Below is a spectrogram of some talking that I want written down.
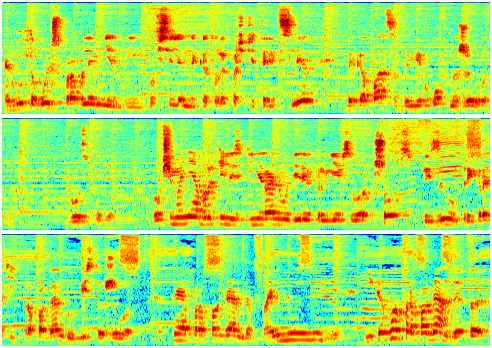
Как будто больше проблем нет, блин, во вселенной, которой почти 30 лет, докопаться до мехов на животных. Господи. В общем, они обратились к генеральному директору Games Workshop с призывом прекратить пропаганду убийства животных. Какая пропаганда? Больные люди. Никакой пропаганды. Это,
